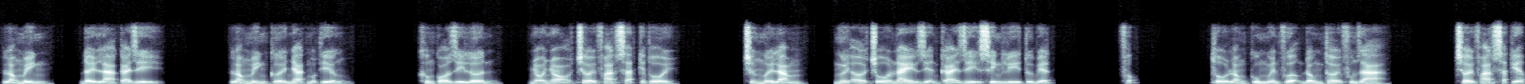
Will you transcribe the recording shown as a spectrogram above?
Long minh, đây là cái gì? Long minh cười nhạt một tiếng. Không có gì lớn, nho nhỏ trời phạt sát kiếp thôi chương mười lăm, ngươi ở chỗ này diễn cái gì sinh ly từ biệt? Phúc. Tổ long cùng nguyên phượng đồng thời phun ra. Trời phạt sát kiếp.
